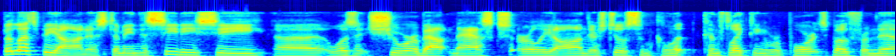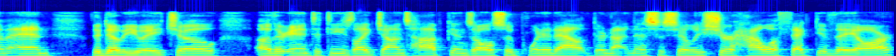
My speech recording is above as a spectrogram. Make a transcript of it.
But let's be honest. I mean, the CDC uh, wasn't sure about masks early on. There's still some conflicting reports, both from them and the WHO. Other entities like Johns Hopkins also pointed out they're not necessarily sure how effective they are.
